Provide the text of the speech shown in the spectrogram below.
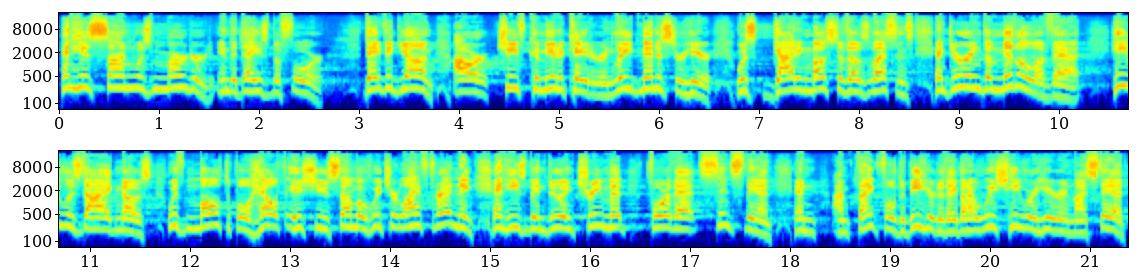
and his son was murdered in the days before. David Young, our chief communicator and lead minister here, was guiding most of those lessons. And during the middle of that, he was diagnosed with multiple health issues, some of which are life threatening. And he's been doing treatment for that since then. And I'm thankful to be here today, but I wish he were here in my stead.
